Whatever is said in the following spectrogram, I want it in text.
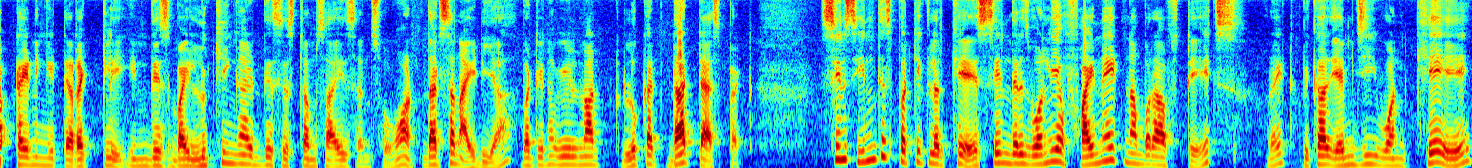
obtaining it directly in this by looking at the system size and so on that is an idea, but you know we will not look at that aspect. Since in this particular case since there is only a finite number of states right because mg1k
